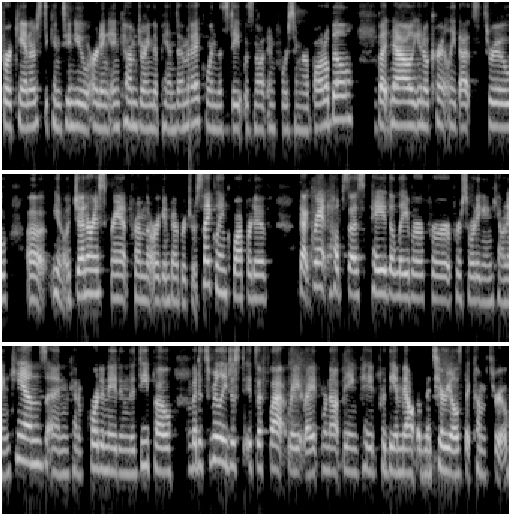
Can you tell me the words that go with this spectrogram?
for canners to continue earning income during the pandemic when the state was not enforcing our bottle bill. But now, you know, currently that's through, uh, you know, a generous grant from the Oregon Beverage Recycling Cooperative. That grant helps us pay the labor for, for sorting and counting cans and kind of coordinating the depot. But it's really just, it's a flat rate, right? We're not being paid for the amount of materials that come through.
